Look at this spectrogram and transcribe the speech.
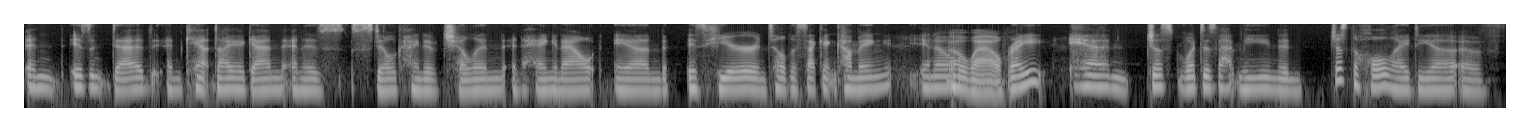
And isn't dead and can't die again and is still kind of chilling and hanging out and is here until the second coming, you know? Oh, wow. Right? And just what does that mean? And just the whole idea of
